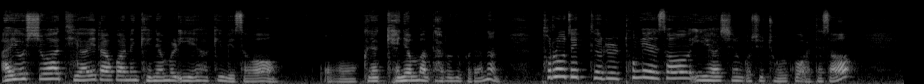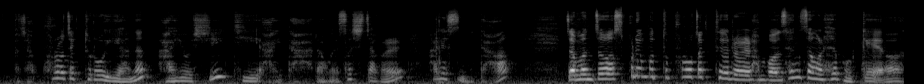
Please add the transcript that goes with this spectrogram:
IOC와 DI라고 하는 개념을 이해하기 위해서 어, 그냥 개념만 다루기보다는 프로젝트를 통해서 이해하시는 것이 좋을 것 같아서 자, 프로젝트로 이해하는 IOC, DI다 라고 해서 시작을 하겠습니다. 자, 먼저 스프링부트 프로젝트를 한번 생성을 해 볼게요.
